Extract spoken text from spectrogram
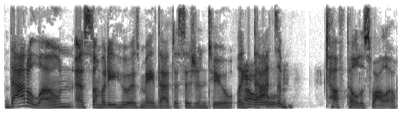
That alone, as somebody who has made that decision too, like oh, that's a tough pill to swallow.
